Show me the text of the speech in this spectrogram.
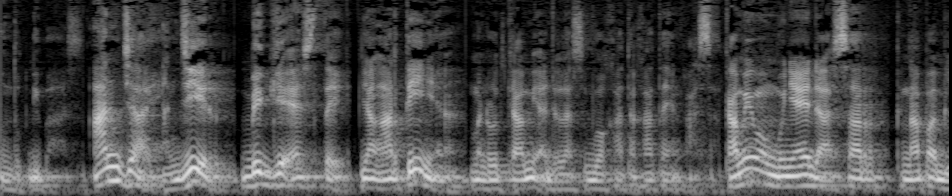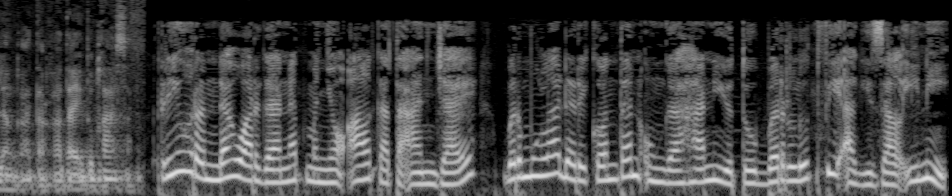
untuk dibahas. Anjay, anjir, BGST, yang artinya menurut kami adalah sebuah kata-kata yang kasar. Kami mempunyai dasar kenapa bilang kata-kata itu kasar. Riuh rendah warganet menyoal kata anjay bermula dari konten unggahan YouTuber Lutfi Agizal ini.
